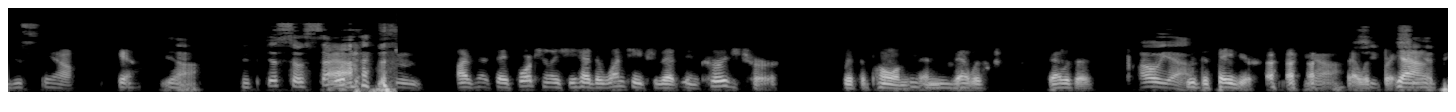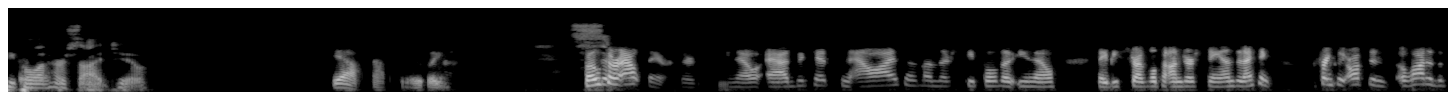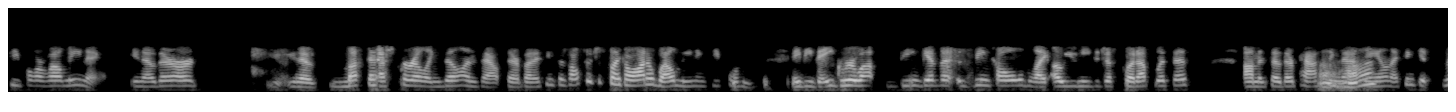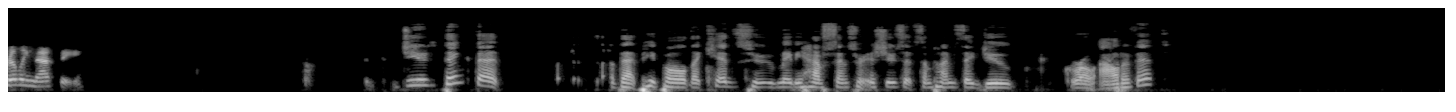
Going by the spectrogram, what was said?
Just, yeah, yeah, yeah. It's just so sad. Hmm. I was going to say, fortunately, she had the one teacher that encouraged her with the poems, mm-hmm. and that was that was a oh yeah, with the savior. yeah, that was she, great. Yeah, she had people on her side too. Yeah, absolutely. Both so, are out there. There's you know advocates and allies, and then there's people that you know maybe struggle to understand. And I think, frankly, often a lot of the people are well-meaning. You know, there are you know, mustache curling villains out there, but I think there's also just like a lot of well-meaning people who maybe they grew up being given, being told like, oh, you need to just put up with this. Um, and so they're passing uh-huh. that down. I think it's really messy. Do you think that that people, that kids who maybe have sensor issues, that sometimes they do grow out of it?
